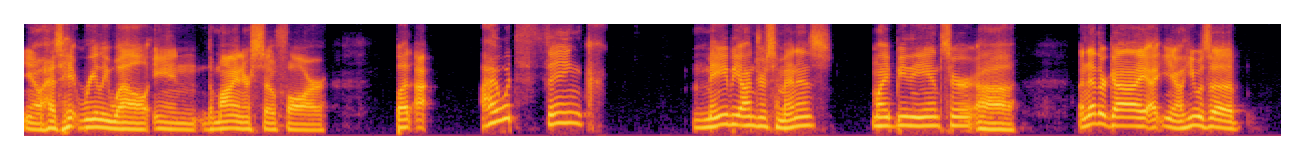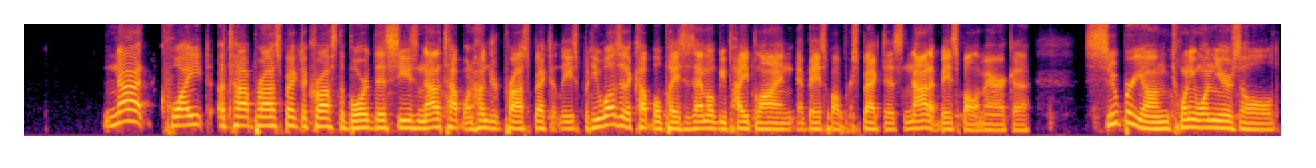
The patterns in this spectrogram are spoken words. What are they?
you know has hit really well in the minors so far. But I I would think maybe Andres Gimenez might be the answer. Uh, another guy, you know, he was a not quite a top prospect across the board this season, not a top 100 prospect at least, but he was at a couple places MLB Pipeline at Baseball Prospectus, not at Baseball America. Super young, 21 years old,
